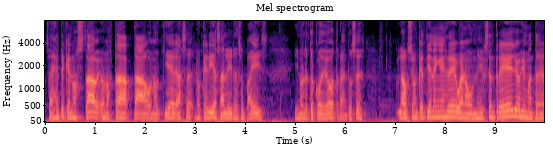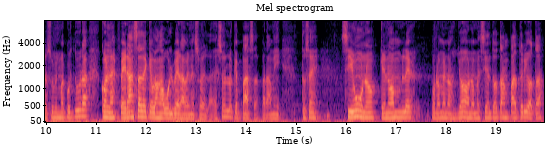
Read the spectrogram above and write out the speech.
O sea, gente que no sabe o no está adaptado o no quiere hacer, no quería salir de su país y no le tocó de otra. Entonces, la opción que tienen es de, bueno, unirse entre ellos y mantener su misma cultura con la esperanza de que van a volver a Venezuela. Eso es lo que pasa para mí. Entonces, si uno, que no le, por lo menos yo no me siento tan patriota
